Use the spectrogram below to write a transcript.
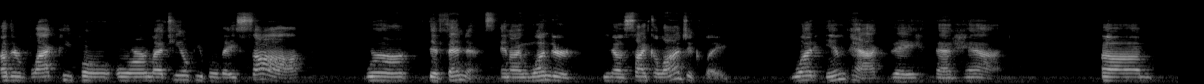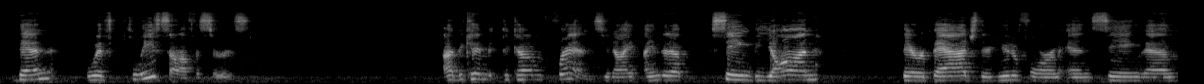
other black people or Latino people they saw, were defendants, and I wondered, you know, psychologically, what impact they that had. Um, then with police officers, I became become friends. You know, I, I ended up seeing beyond their badge, their uniform, and seeing them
